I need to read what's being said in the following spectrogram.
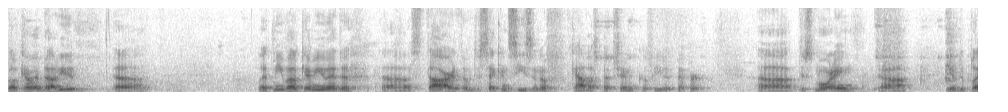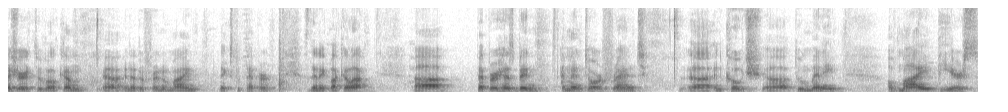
Uh, welcome Bellevue. Uh, let me welcome you at the uh, start of the second season of Kava s Coffee with Pepper. Uh, this morning, uh, we have the pleasure to welcome uh, another friend of mine next to Pepper, Zdeněk Bakala. Pepper has been a mentor, friend, and coach to many of my peers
